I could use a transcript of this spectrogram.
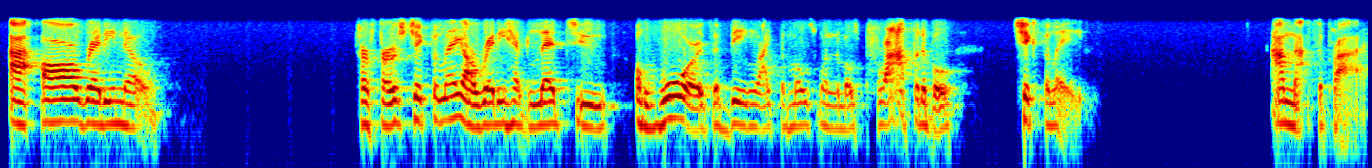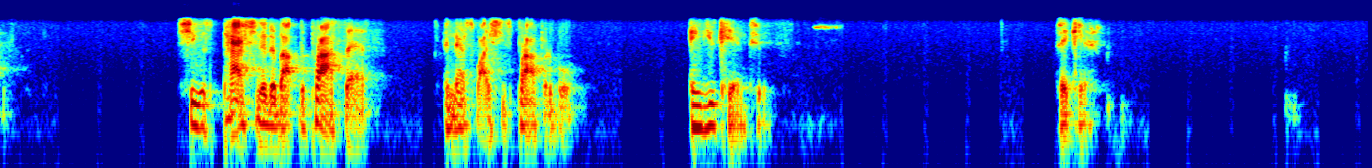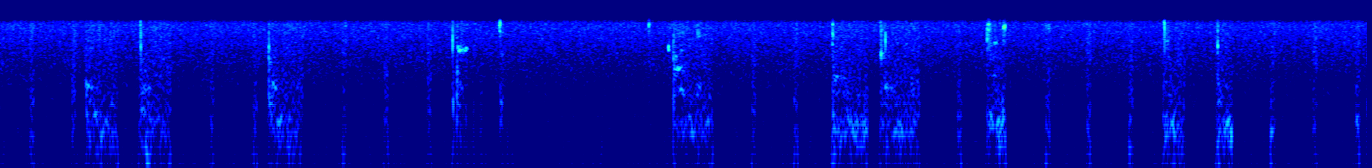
I already know her first Chick fil A already has led to awards of being like the most, one of the most profitable Chick fil A's. I'm not surprised. She was passionate about the process, and that's why she's profitable. And you can too. Take care.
